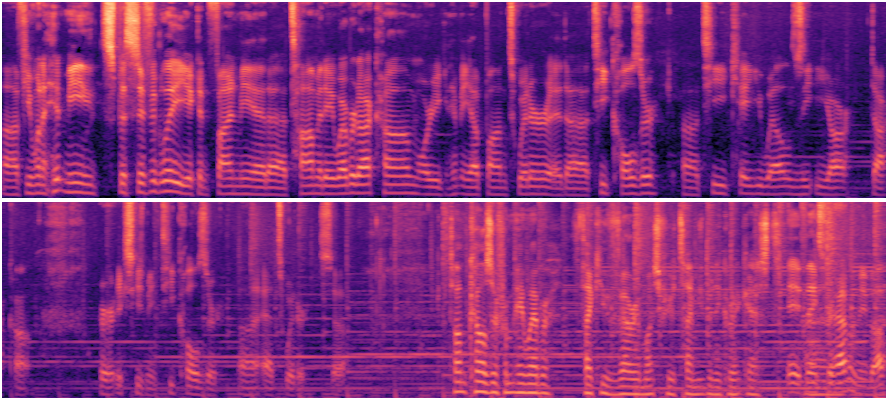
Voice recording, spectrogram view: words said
Uh, if you want to hit me specifically, you can find me at uh, tom at aweber.com or you can hit me up on Twitter at uh, T Kulzer, uh, T K U L Z E R.com. Or, excuse me, T Kulzer uh, at Twitter. So. Tom Kulzer from AWeber, thank you very much for your time. You've been a great guest. Hey, thanks uh, for having me, Bob.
